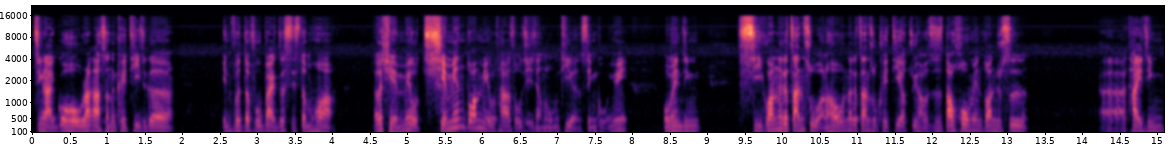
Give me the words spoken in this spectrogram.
进来过后，让阿森可以替这个 Inverted Fullback 这 system 化，而且没有前面端没有他的时候，其实讲的我们踢很辛苦，因为我们已经习惯那个战术了，然后那个战术可以踢到最好，只是到后面端就是，呃，他已经。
